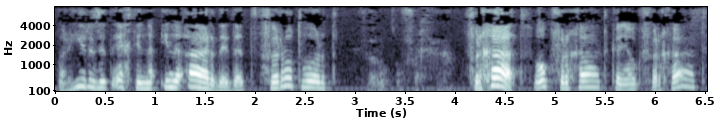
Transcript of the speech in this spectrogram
Maar hier is het echt in de, in de aarde, dat verrot wordt. Verrot of vergaat? Vergaat, ook vergaat, kan je ook vergaat.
